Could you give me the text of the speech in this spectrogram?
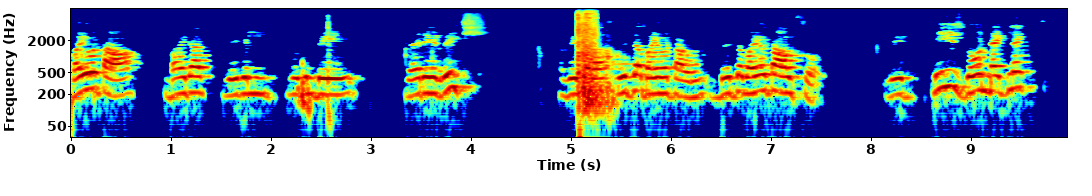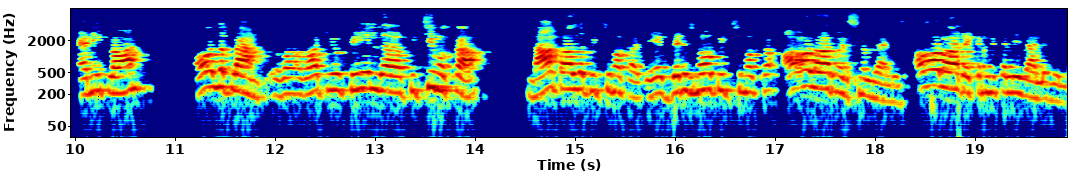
biota. By that we will we will be very rich with the with the biota with the biota also. We please don't neglect any plant. All the plants, what you feel uh, the pichimokka, not all the pichimokka. There is no pichimokka. All are medicinal values. All are economically valuable.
